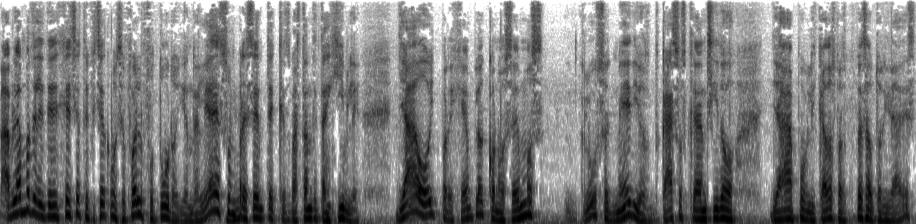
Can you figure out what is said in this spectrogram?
hablamos de la inteligencia artificial como si fuera el futuro, y en realidad es un presente que es bastante tangible. Ya hoy, por ejemplo, conocemos incluso en medios, casos que han sido ya publicados por las propias autoridades,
